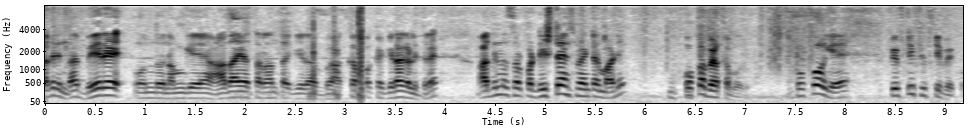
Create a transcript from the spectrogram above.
ಅದರಿಂದ ಬೇರೆ ಒಂದು ನಮಗೆ ಆದಾಯ ತರೋಂಥ ಗಿಡ, ಅಕ್ಕಪಕ್ಕ ಗಿಡಗಳಿದ್ರೆ ಅದನ್ನು ಸ್ವಲ್ಪ ಡಿಸ್ಟೆನ್ಸ್ ಮೇಂಟೈನ್ ಮಾಡಿ ಕೊಕ್ಕೋ ಬೆಳ್ಕೋಬಹುದು ಕೊಕ್ಕೋಗೆ ಫಿಫ್ಟಿ ಫಿಫ್ಟಿ ಬೇಕು.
